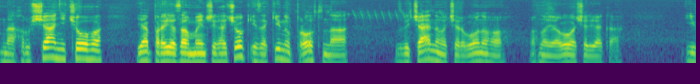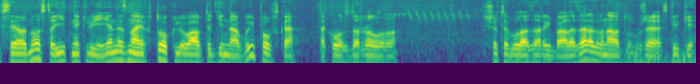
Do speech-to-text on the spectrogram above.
на хруща нічого. Я перев'язав менший гачок і закинув просто на звичайного червоного гноєвого черв'яка. І все одно стоїть не клює. Я не знаю, хто клював тоді на виповзка такого здорового. Що це була за риба, але зараз вона от вже скільки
